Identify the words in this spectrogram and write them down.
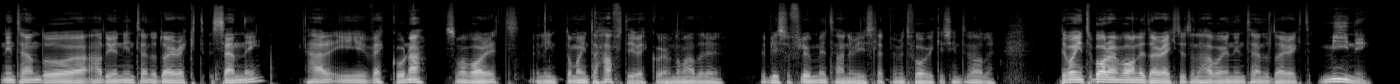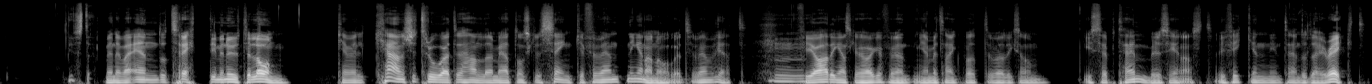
Nintendo hade ju en Nintendo Direct-sändning här i veckorna som har varit. Eller de har inte haft det i veckor, de hade det. Det blir så flummigt här när vi släpper med två veckors intervaller. Det var inte bara en vanlig Direct, utan det här var en Nintendo Direct Mini. Just det. Men det var ändå 30 minuter lång. Kan väl kanske tro att det handlar med att de skulle sänka förväntningarna något, vem vet? Mm. För jag hade ganska höga förväntningar med tanke på att det var liksom i september senast. Vi fick en Nintendo Direct.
